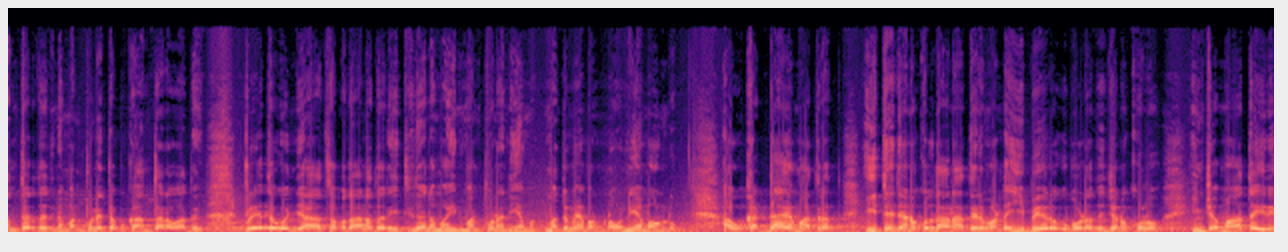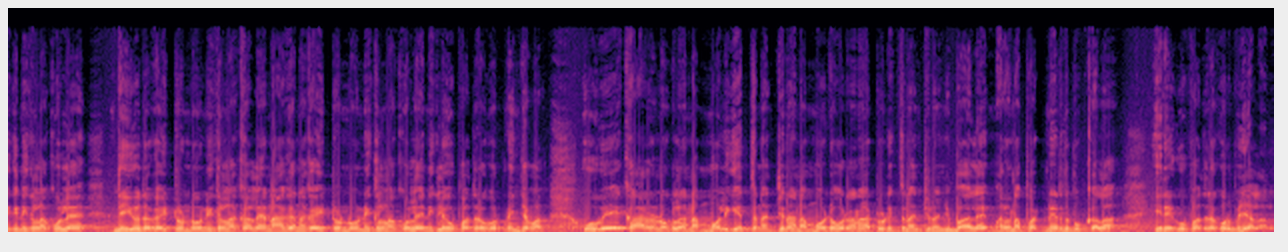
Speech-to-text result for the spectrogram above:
ನಂತರದ ದಿನ ಮನ್ಪುನೆತ ಮುಖಾಂತರವಾದ ಪ್ರೇತ ಗೊಂಜ ಸಮಾಧಾನದ ರೀತಿದ ನಮ್ಮ ಇನ್ ಮನ್ಪುನ ನಿಯಮ, ಮಧುಮೇಹ ಮನ್ಪುನ ನಿಯಮ ಉಂಡು. ಅವು ಕಡ್ಡಾಯ ಮಾತ್ರ, ಇತ್ತೆ ಜನಕ್ಕುಲು ದಾನ ತೆರಪಂಡ ಪಂಡ ಈ ಬೇರೋಗು ಬೋಡದು ಜನಕುಲು ಇಂಚ ಮಾತ ಇರೇಗೆ ನಿಕಲ್ನ ಕುಲೆ ದೆಯ್ಯದ ಕೈಟುಂಡು ನಿಕಲ್ನ ಕಲೆ, ನಾಗನ ಕೈಟುಂಡು ನಿಕಲ್ನ ಕುಲೆ ನಿಕ್ಲೆ ಉಪದ್ರ ಕೊರ್ಪು ಇಂಚ ಮಾತ. ಒವೇ ಕಾರಣಗಳ ನಮ್ಮೋಲಿಗೆ ಎತ್ತನಂಚಿನ ನಮ್ಮೋಡಿ ಒಡನಾಟೋಡು ಎತ್ತನಂಚಿನ ಬಾಲೆ, ಮರಣ ಪಡ್ನಿರ್ದು ಬುಕ್ಕಲ ಇರೆಗೆ ಉಪದ್ರ ಕೊರ್ಪು ಜಲಾಲ್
